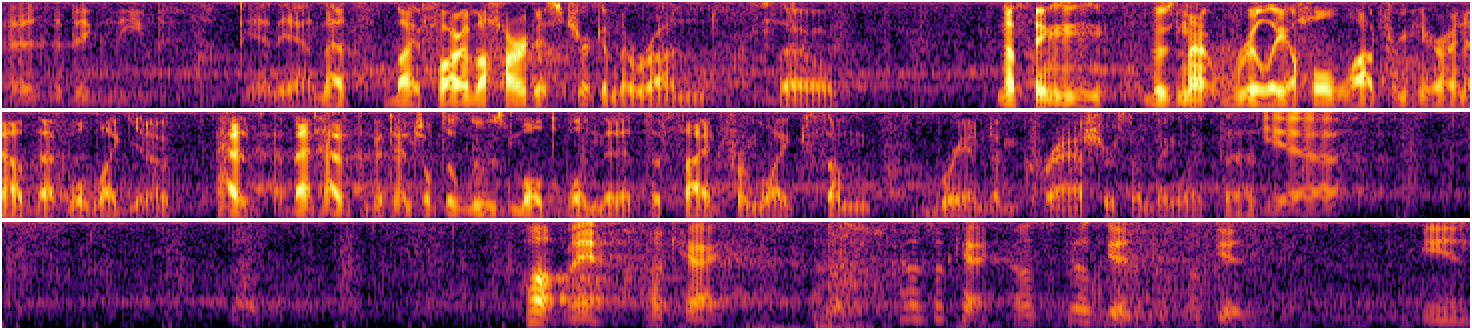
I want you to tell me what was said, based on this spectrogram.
That is the big leap. Yeah, yeah, and that's by far the hardest trick in the run. So nothing. There's not really a whole lot from here on out that will like you know has that has the potential to lose multiple minutes aside from like some random crash or something like that. Yeah. Oh man. Okay. That was okay. That was that was good. That was good. I mean,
